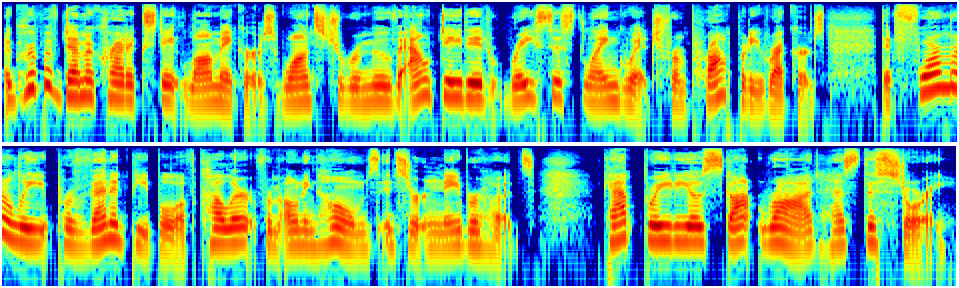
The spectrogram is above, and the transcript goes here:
a group of Democratic state lawmakers wants to remove outdated racist language from property records that formerly prevented people of color from owning homes in certain neighborhoods. Cap Radio's Scott Rodd has this story.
